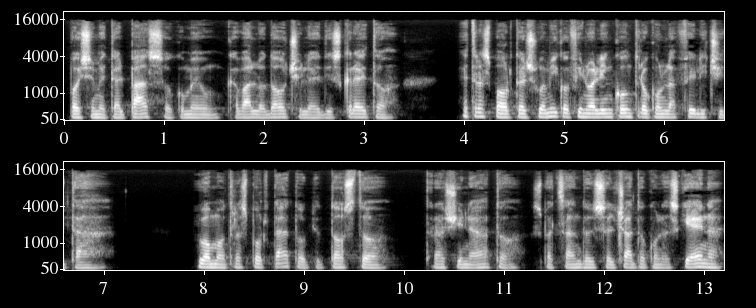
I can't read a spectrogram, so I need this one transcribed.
poi si mette al passo come un cavallo docile e discreto e trasporta il suo amico fino all'incontro con la felicità. L'uomo trasportato, piuttosto trascinato, spazzando il selciato con la schiena,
